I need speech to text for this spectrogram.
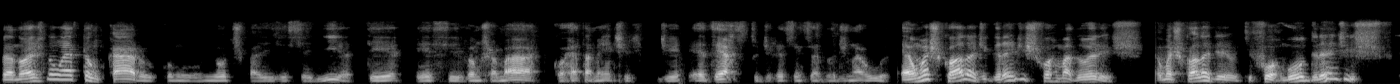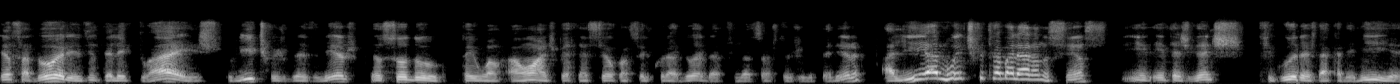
para nós, não é tão caro como em outros países seria ter esse, vamos chamar corretamente, de exército de recenseadores na rua. É uma escola de grandes formadores, é uma escola de, que formou grandes pensadores, intelectuais, políticos brasileiros. Eu sou do tenho a honra de pertencer ao Conselho Curador da Fundação Estúdio Pereira. Ali há muitos que trabalharam no censo, entre as grandes figuras da academia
